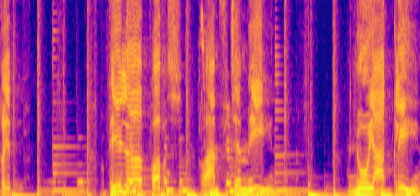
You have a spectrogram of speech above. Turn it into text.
Trip. På piller, poppers og amfetamin. Men nu er jeg clean.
